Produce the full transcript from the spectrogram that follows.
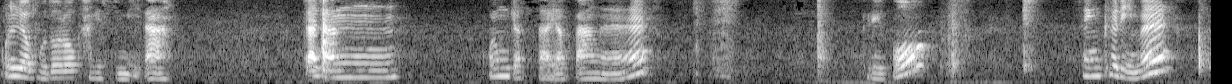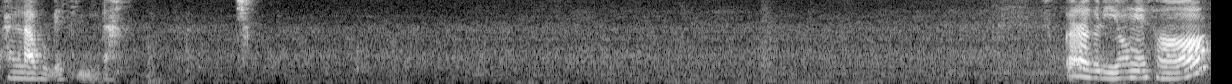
올려보도록 하겠습니다. 짜잔! 옮겼어요, 빵을. 그리고 생크림을 발라보겠습니다. 숟가락을 이용해서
